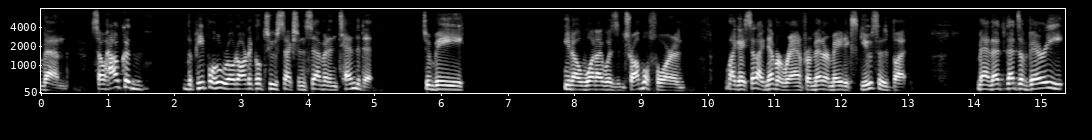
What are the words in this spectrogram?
then so how could the people who wrote article 2 section 7 intended it to be you know what i was in trouble for and like i said i never ran from it or made excuses but man that that's a very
